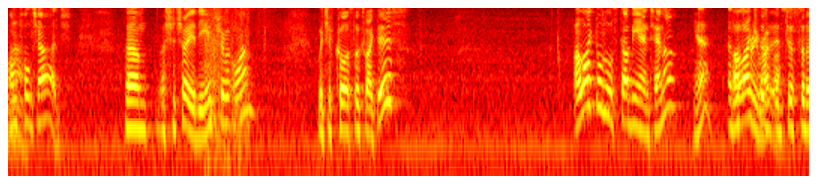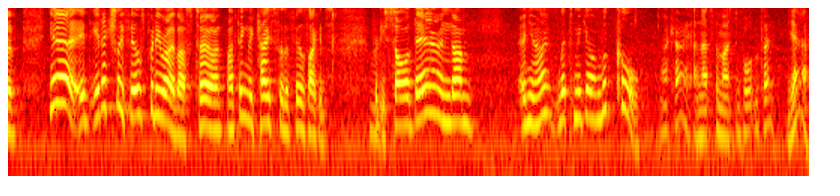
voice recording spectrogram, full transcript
on Wow. full charge. Um, I should show you the instrument one, which of course looks like this. I like the little stubby antenna. Yeah, it I looks like pretty that robust. It's just sort of, yeah, it, it actually feels pretty robust too. I, I think the case sort of feels like it's pretty solid there, and um, and you know, lets me go and look cool. okay, and that's the most important thing. Yeah.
